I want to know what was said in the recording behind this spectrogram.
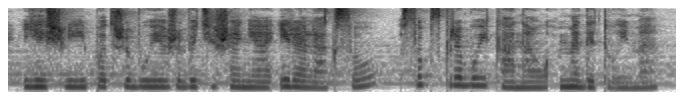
Jeśli potrzebujesz wyciszenia i relaksu, subskrybuj kanał Medytujmy.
